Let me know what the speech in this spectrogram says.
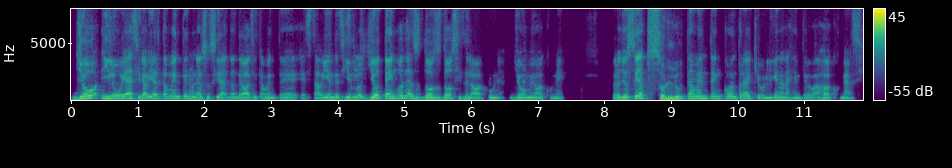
Yo, y lo voy a decir abiertamente, en una sociedad donde básicamente está bien decirlo, yo tengo las dos dosis de la vacuna, yo me vacuné, pero yo estoy absolutamente en contra de que obliguen a la gente a vacunarse.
